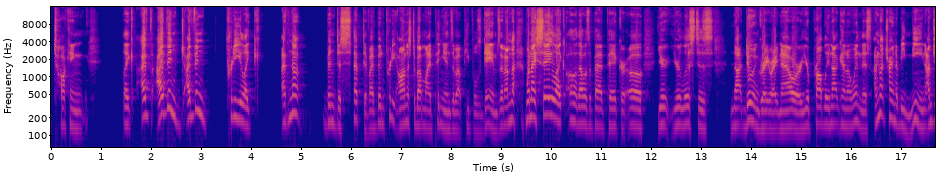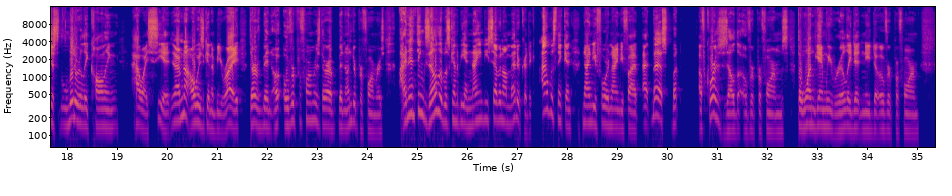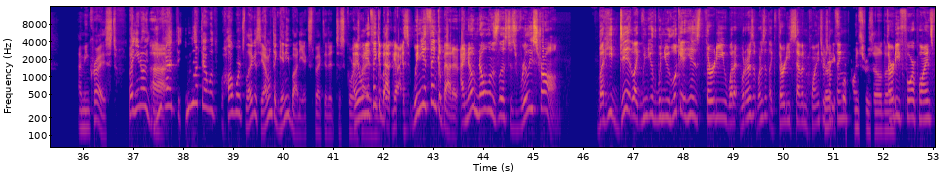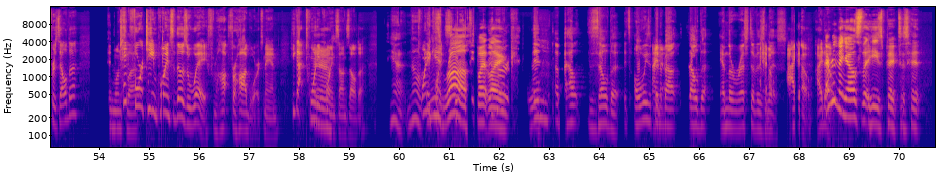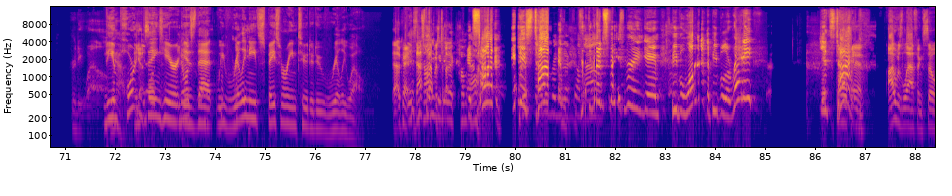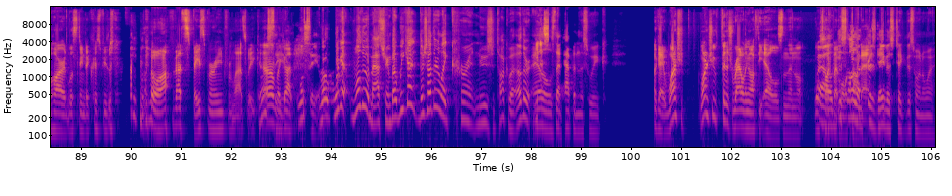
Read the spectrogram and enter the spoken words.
talking. Like I've I've been I've been pretty like I've not been deceptive. I've been pretty honest about my opinions about people's games, and I'm not when I say like, oh, that was a bad pick, or oh, your your list is not doing great right now or you're probably not going to win this. I'm not trying to be mean. I'm just literally calling how I see it. And I'm not always going to be right. There have been overperformers, there have been underperformers. I didn't think Zelda was going to be a 97 on Metacritic. I was thinking 94, 95 at best, but of course Zelda overperforms the one game we really didn't need to overperform. I mean, Christ. But you know, you Uh, had you lucked out with Hogwarts Legacy. I don't think anybody expected it to score. I as mean, when you think about it, guys, when you think about it, I know Nolan's list is really strong, but he did like when you when you look at his thirty what what is it what is it like thirty seven points or 34 something points for Zelda. thirty four points for Zelda. in one Take slot. fourteen points of those away from for Hogwarts, man. He got twenty Yeah. points on Zelda. Yeah, no, 20 again, points. rough, it's but never like been about Zelda. It's always been about Zelda and the rest of his I list. I know, I know. everything else that he's picked has hit pretty well. The Yeah, important and thing what's- here you know is that we really need Space Marine 2 to do really well. okay, It's that's not what I was. even ta- gonna come It's out. time. It is It's not time even for a good Space Marine game. People want it. The people are ready. It's Oh, time. man. I was laughing so hard listening to Crispy's go off about Space Marine from last week. We'll oh my god. we'll see. Well, we're gonna we'll do a mass stream, but we got there's other like current news to talk about. Other Yes. L's that happened this week. Okay, why don't you why don't you finish rattling off the L's and then we'll, we'll well, talk about more I'll let. Chris Davis take this one away.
